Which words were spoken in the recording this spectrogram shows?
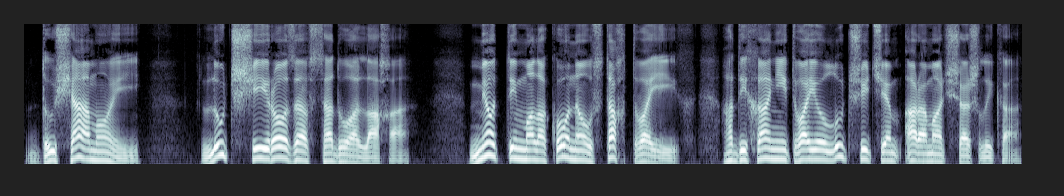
«Душа мой, лучший роза в саду Аллаха, мед и молоко на устах твоих, а дыхание твое лучше, чем аромат шашлыка».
